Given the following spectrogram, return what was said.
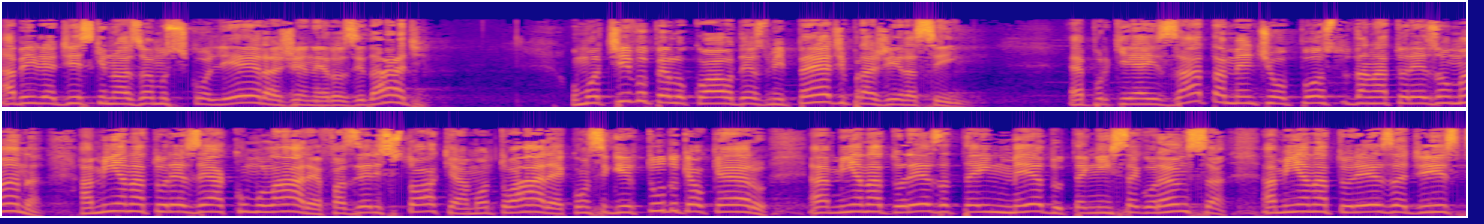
a Bíblia diz que nós vamos colher a generosidade. O motivo pelo qual Deus me pede para agir assim é porque é exatamente o oposto da natureza humana. A minha natureza é acumular, é fazer estoque, é amontoar, é conseguir tudo que eu quero. A minha natureza tem medo, tem insegurança. A minha natureza diz:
